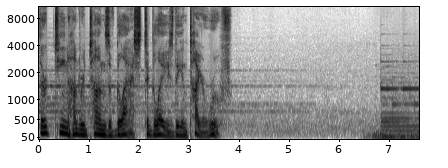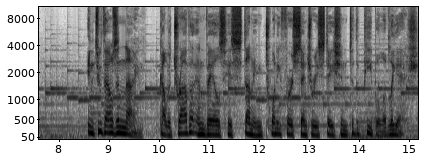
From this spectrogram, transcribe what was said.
1,300 tons of glass to glaze the entire roof. In 2009, Calatrava unveils his stunning 21st century station to the people of Liège,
